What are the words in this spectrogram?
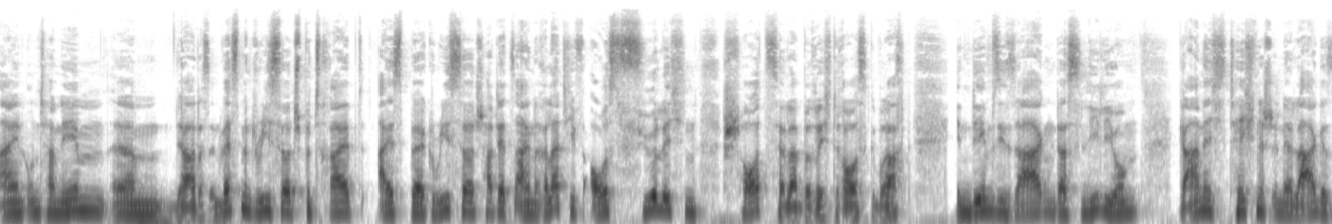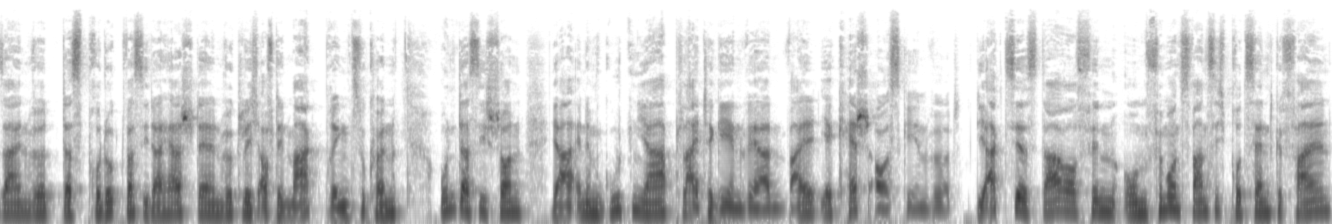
ein Unternehmen, ähm, ja, das Investment Research betreibt, Iceberg Research, hat jetzt einen relativ ausführlichen Shortseller-Bericht rausgebracht, in dem sie sagen, dass Lilium gar nicht technisch in der Lage sein wird, das Produkt, was sie da herstellen, wirklich auf den Markt bringen zu können und dass sie schon ja in einem guten Jahr pleite gehen werden, weil ihr Cash ausgehen wird. Die Aktie ist daraufhin um 25 Prozent gefallen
